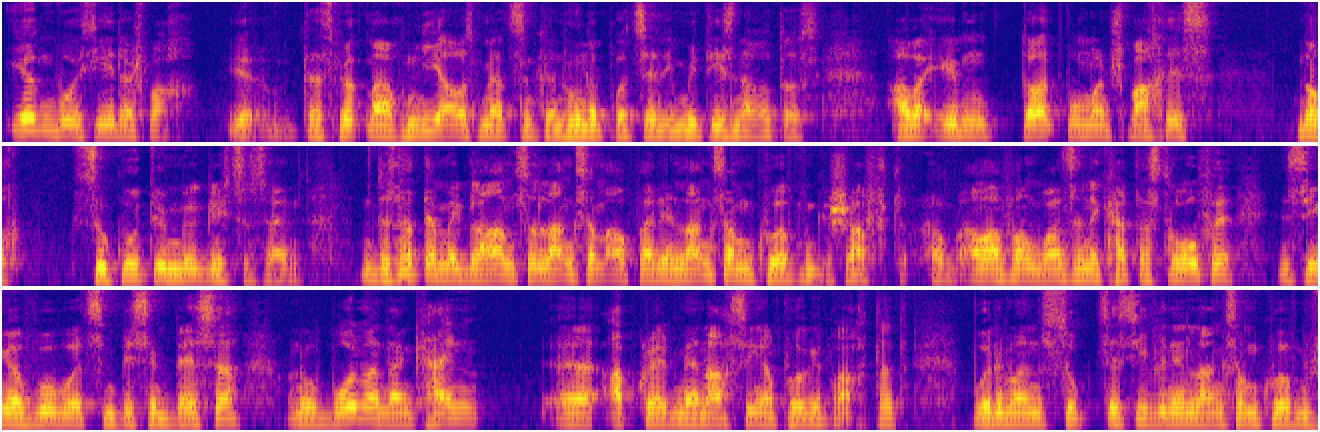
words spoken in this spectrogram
irgendwo ist jeder schwach. Das wird man auch nie ausmerzen können, hundertprozentig mit diesen Autos. Aber eben dort, wo man schwach ist, noch so gut wie möglich zu sein. Und das hat der McLaren so langsam auch bei den langsamen Kurven geschafft. Am Anfang war es eine Katastrophe. In Singapur wurde es ein bisschen besser. Und obwohl man dann kein äh, Upgrade mehr nach Singapur gebracht hat, wurde man sukzessive in den langsamen Kurven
